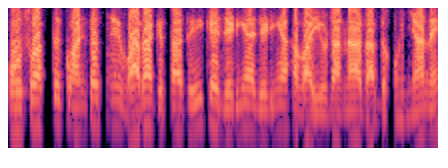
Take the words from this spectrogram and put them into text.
ਉਸ ਵਕਤ ਕੁਆਂਟਸ ਨੇ ਵਾਅਦਾ ਕੀਤਾ ਸੀ ਕਿ ਜਿਹੜੀਆਂ ਜਿਹੜੀਆਂ ਹਵਾਈ ਉਡਾਨਾਂ ਰੱਦ ਹੋਈਆਂ ਨੇ,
